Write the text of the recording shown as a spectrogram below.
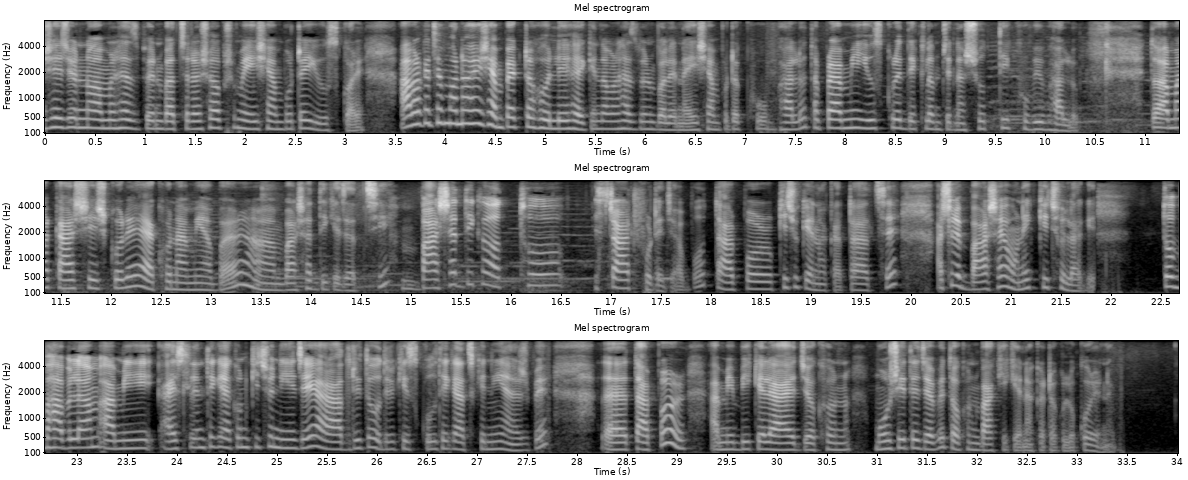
সেই জন্য আমার হাজব্যান্ড বাচ্চারা সবসময় এই শ্যাম্পুটা ইউজ করে। আমার কাছে মনে হয় শ্যাম্পু একটা হলেই হয়, কিন্তু আমার হাজব্যান্ড বলে, না, এই শ্যাম্পুটা খুব ভালো। তারপরে আমি ইউজ করে দেখলাম যে, না সত্যি খুবই ভালো। তো আমার কাজ শেষ করে এখন আমি আবার বাসার দিকে যাচ্ছি। বাসার দিকে অর্থ স্টার্ট ফুটে যাব। তারপর কিছু কেনাকাটা আছে। আসলে বাসায় অনেক কিছু লাগে। তো ভাবলাম আমি আইসল্যান্ড থেকে এখন কিছু নিয়ে যাই, আর আদ্রিত ওদেরকে স্কুল থেকে আজকে নিয়ে আসবে। তারপর আমি বিকেলে আয় যখন মসজিদে যাবে তখন বাকি কেনাকাটাগুলো করে নেব।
